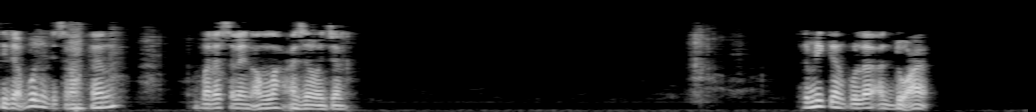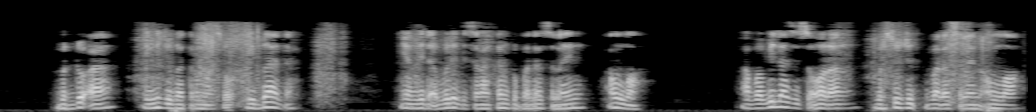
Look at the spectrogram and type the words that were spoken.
tidak boleh diserahkan kepada selain Allah Azza wa Jalla. Demikian pula doa. Berdoa ini juga termasuk ibadah yang tidak boleh diserahkan kepada selain Allah. Apabila seseorang bersujud kepada selain Allah,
